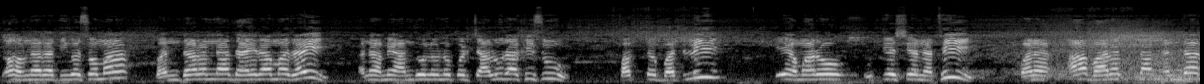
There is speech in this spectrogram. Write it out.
તો આવનારા દિવસોમાં બંધારણના દાયરામાં રહી અને અમે આંદોલનો પણ ચાલુ રાખીશું. ફક્ત બદલી એ અમારો ઉદ્દેશ્ય નથી, પણ આ ભારતના અંદર,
